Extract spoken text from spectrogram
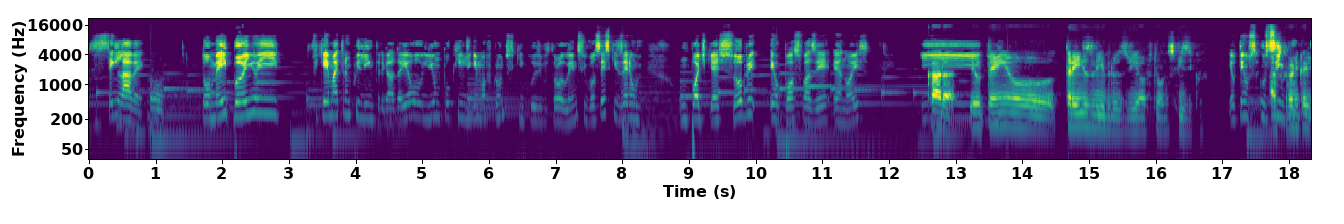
Sei lá, velho. Tomei banho e fiquei mais tranquilinho, tá ligado? Aí eu li um pouquinho de Game of Thrones, que inclusive estou lendo. Se vocês quiserem um, um podcast sobre, eu posso fazer, é nóis. E Cara, eu tenho três livros de Game of Thrones físico. Eu tenho os cinco. crônicas.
